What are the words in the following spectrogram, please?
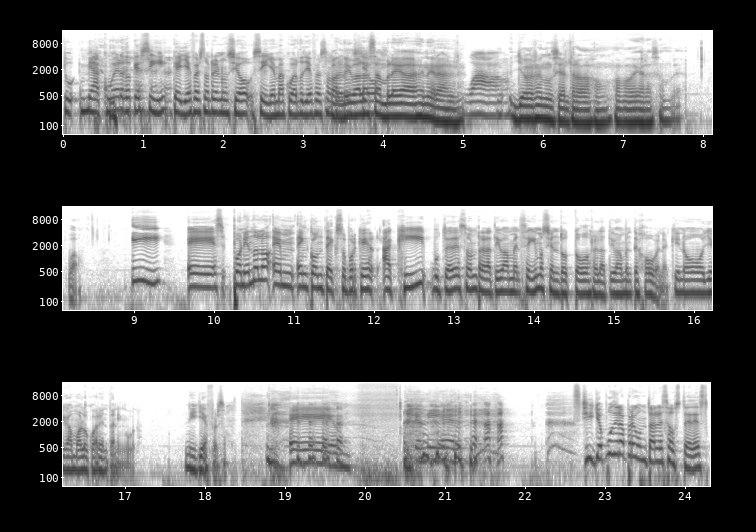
Tú- me acuerdo que sí, que Jefferson renunció. Sí, yo me acuerdo, Jefferson Cuando iba a la renunció. asamblea general, Wow. yo renuncié al trabajo para poder ir a la asamblea. Wow. Y eh, poniéndolo en, en contexto, porque aquí ustedes son relativamente, seguimos siendo todos relativamente jóvenes. Aquí no llegamos a los 40 ninguno. Ni Jefferson. Eh, que ni él. Si yo pudiera preguntarles a ustedes,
